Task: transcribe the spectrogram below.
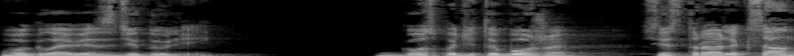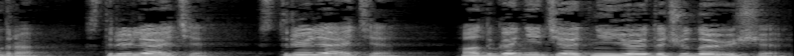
во главе с дедулей. «Господи ты Боже! Сестра Александра! Стреляйте! Стреляйте! Отгоните от нее это чудовище!»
